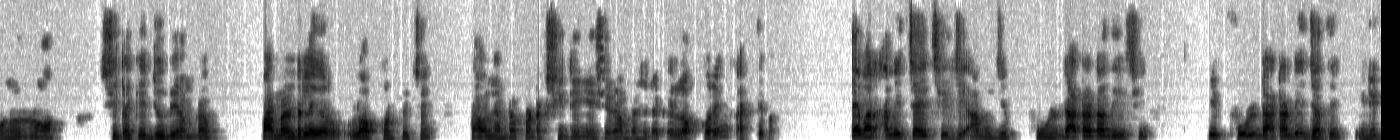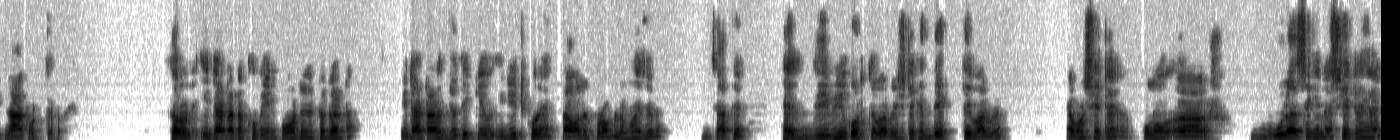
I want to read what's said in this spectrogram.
কোনো র সেটাকে যদি আমরা পার্মানেন্টলি লক করতে চাই, তাহলে আমরা প্রোডাক্ট শিটে গিয়ে সেটা আমরা সেটাকে লক করে রাখতে পারি। এবার আমি চাইছি যে আমি যে ফুল ডাটাটা দিয়েছি, এই ফুল ডাটাটি যাতে এডিট না করতে পারে। কারণ এই ডাটাটা খুব ইম্পর্টেন্ট একটা ডাটা। এই ডাটাটা যদি কেউ এডিট করে, তাহলে প্রবলেম হয়ে যাবে। যাতে হ্যাঁ রিভিউ করতে পারবে, সেটাকে দেখতে পারবে। এবং সেটা কোনো ভুল আছে কিনা, সেটা হ্যাঁ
